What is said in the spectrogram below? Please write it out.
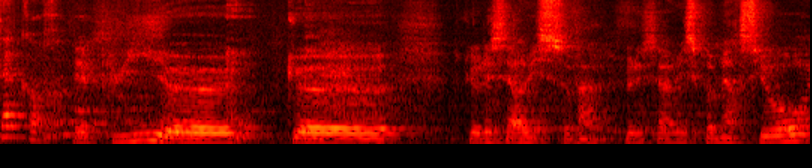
D'accord. Et puis euh, que, que, les services, enfin, que les services commerciaux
